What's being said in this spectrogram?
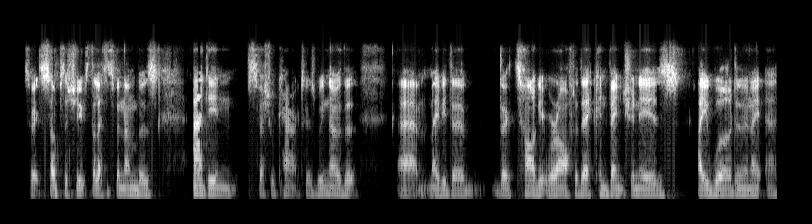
So it substitutes the letters for numbers, add in special characters. We know that um, maybe the the target we're after, their convention is a word and then a,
